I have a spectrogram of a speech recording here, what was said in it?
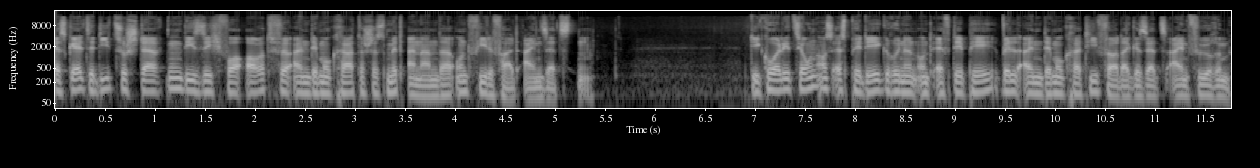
Es gelte die zu stärken, die sich vor Ort für ein demokratisches Miteinander und Vielfalt einsetzten. Die Koalition aus SPD, Grünen und FDP will ein Demokratiefördergesetz einführen.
